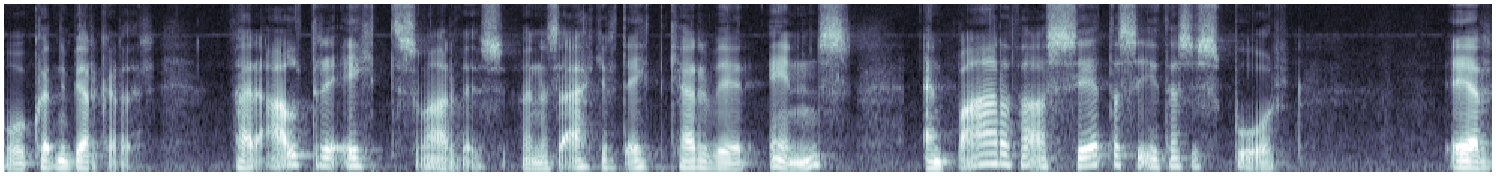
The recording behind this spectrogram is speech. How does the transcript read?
og hvernig bjargar þeir það er aldrei eitt svar við þessu en þess að ekkert eitt kerfi er eins en bara það að setja sig í þessi spór er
